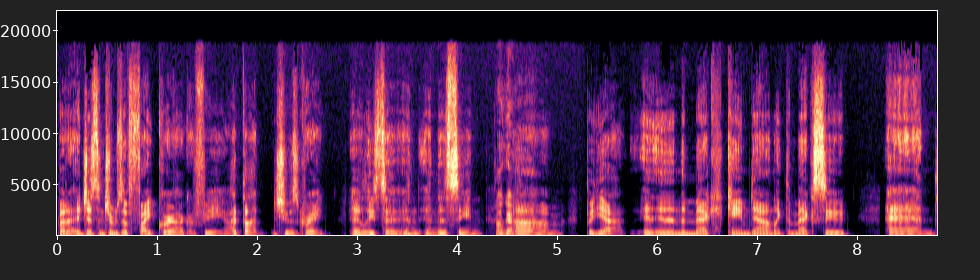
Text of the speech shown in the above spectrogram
But uh, just in terms of fight choreography, I thought she was great, at least in, in this scene. Okay. Um, but yeah, and, and then the mech came down, like the mech suit. And,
